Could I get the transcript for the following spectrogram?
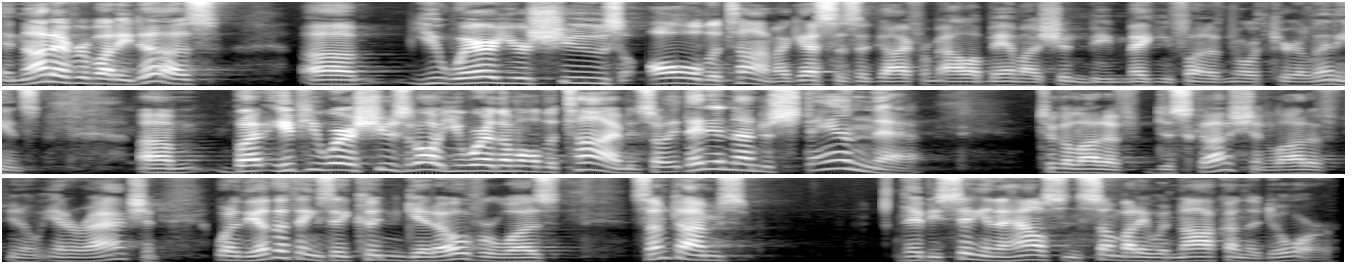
and not everybody does, uh, you wear your shoes all the time. I guess as a guy from Alabama, I shouldn't be making fun of North Carolinians. Um, but if you wear shoes at all, you wear them all the time. And so they didn't understand that. Took a lot of discussion, a lot of you know, interaction. One of the other things they couldn't get over was sometimes they'd be sitting in the house and somebody would knock on the door.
